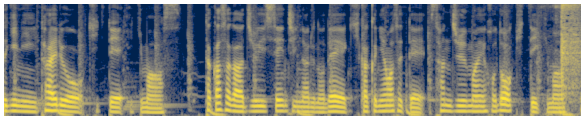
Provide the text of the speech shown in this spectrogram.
次にタイルを切っていきます。高さが11センチになるので規格に合わせて30枚ほど切っていきます。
